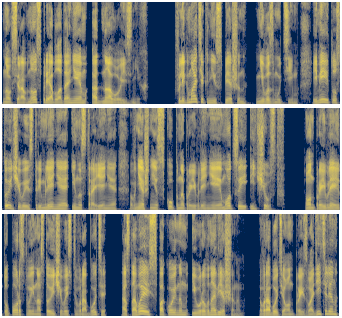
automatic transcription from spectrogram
но все равно с преобладанием одного из них. Флегматик неспешен, невозмутим, имеет устойчивые стремления и настроения, внешне скуп на проявление эмоций и чувств. Он проявляет упорство и настойчивость в работе, оставаясь спокойным и уравновешенным, в работе он производителен,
